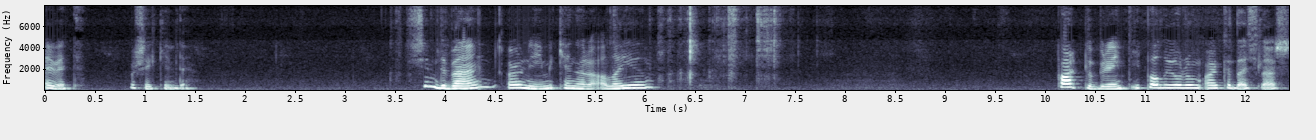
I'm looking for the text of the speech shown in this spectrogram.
Evet. Bu şekilde. Şimdi ben örneğimi kenara alayım. Farklı bir renk ip alıyorum arkadaşlar.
